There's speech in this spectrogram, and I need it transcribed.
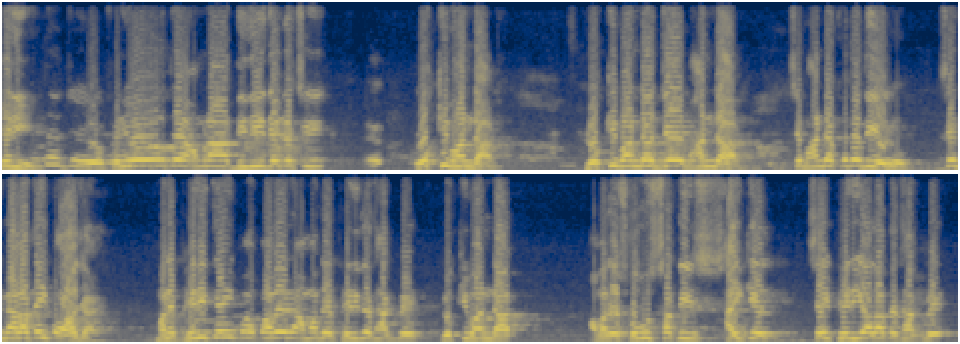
ফেরি। যে ফেরিতে আমরা দিদি দেখেছি লক্ষ্মী ভাণ্ডার। লক্ষ্মী ভাণ্ডার যে ভাণ্ডার, সে ভাণ্ডার কোথা দিয়ে এলো? সে মেলাতেই পাওয়া যায়। মানে ফেরিতেই পা- পাবেন আমাদের ফেরিতে থাকবে লক্ষ্মী ভাণ্ডার। আমাদের সবুজ সাথী সাইকেল, সেই ফেরিওয়ালাতে থাকবে।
